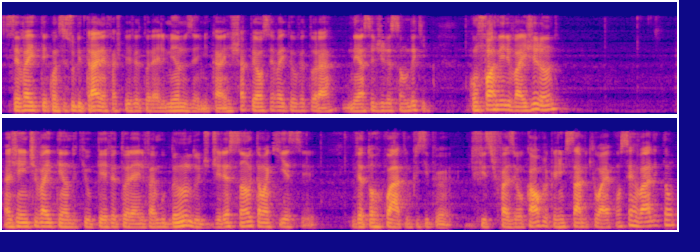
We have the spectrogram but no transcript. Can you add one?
você vai ter, quando você subtrai, né, faz P vetor L menos MK R chapéu, você vai ter o vetor A nessa direção daqui. Conforme ele vai girando, a gente vai tendo que o P vetor L vai mudando de direção. Então, aqui esse vetor 4, em princípio, é difícil de fazer o cálculo, porque a gente sabe que o A é conservado. Então,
